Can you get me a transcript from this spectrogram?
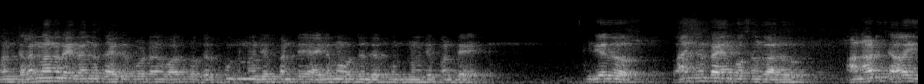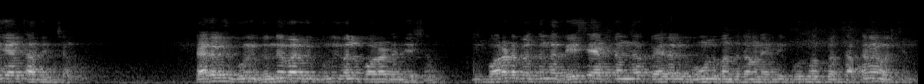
మనం తెలంగాణ రైతాంగ సాయుధ వారితో వాళ్ళతో జరుపుకుంటున్నాం చెప్పంటే ఐలమ్మ వద్దని జరుపుకుంటున్నాం చెప్పంటే ఇదేదో లాంఛన భయం కోసం కాదు. ఆనాడు చాలా విజయాలు సాధించాం. పేదలకు భూమి దున్నేవాడికి భూమి వల్ల పోరాటం చేశాం. ఈ పోరాట ఫలితంగా దేశవ్యాప్తంగా పేదలకు భూములు పంచడం అనేది భూ సంస్కరణ చట్టమే వచ్చింది.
